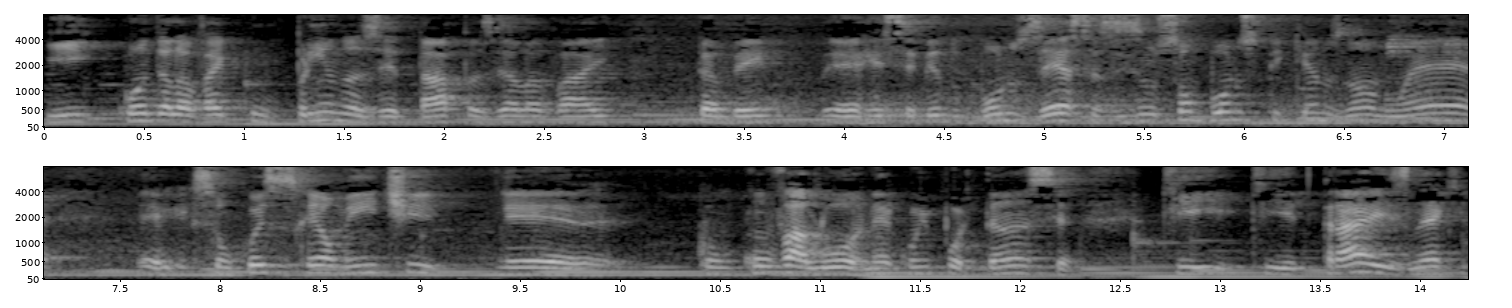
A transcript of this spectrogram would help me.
e quando ela vai cumprindo as etapas, ela vai também é, recebendo bônus extras. E não são bônus pequenos, não, não é, é são coisas realmente é, com, com valor, né, com importância que, que traz, né, que,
